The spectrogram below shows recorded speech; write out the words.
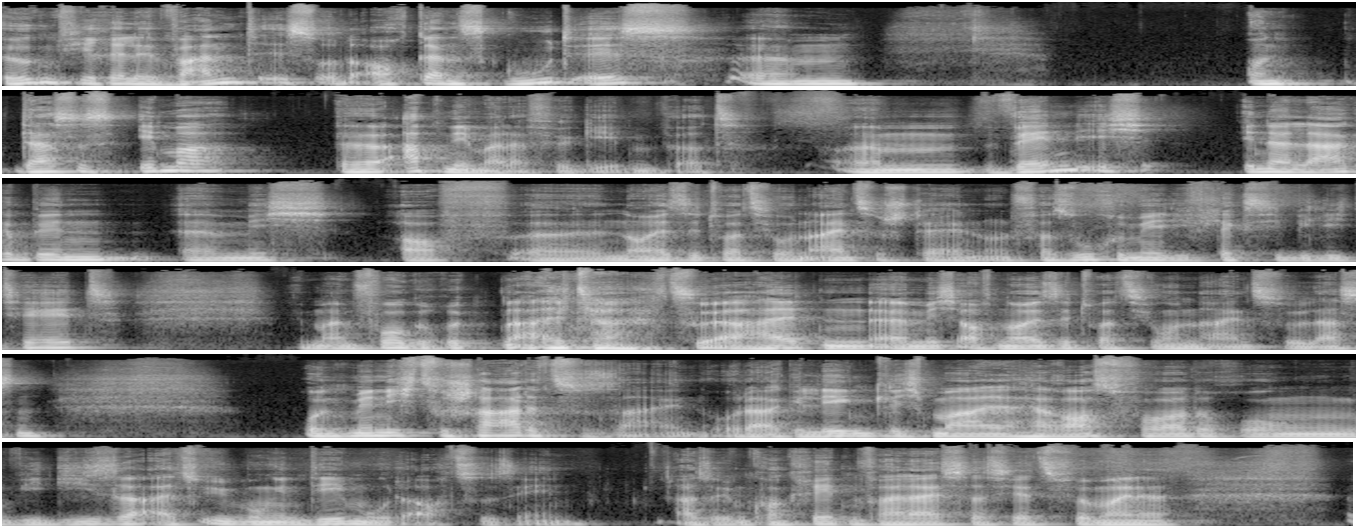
irgendwie relevant ist und auch ganz gut ist. Ähm, und dass es immer äh, Abnehmer dafür geben wird. Ähm, wenn ich in der Lage bin, äh, mich auf äh, neue Situationen einzustellen und versuche mir die Flexibilität in meinem vorgerückten Alter zu erhalten, äh, mich auf neue Situationen einzulassen und mir nicht zu schade zu sein oder gelegentlich mal Herausforderungen wie diese als Übung in Demut auch zu sehen. Also im konkreten Fall heißt das jetzt für meine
